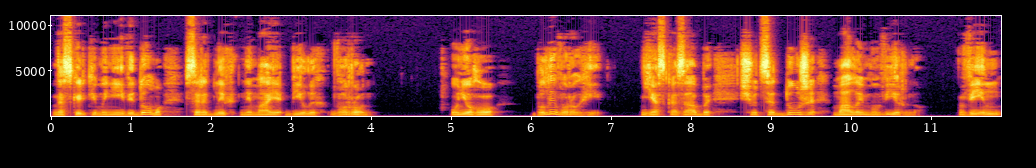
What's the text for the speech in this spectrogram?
Наскільки мені відомо, серед них немає білих ворон. У нього були вороги. Я сказав би, що це дуже малоймовірно. Він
